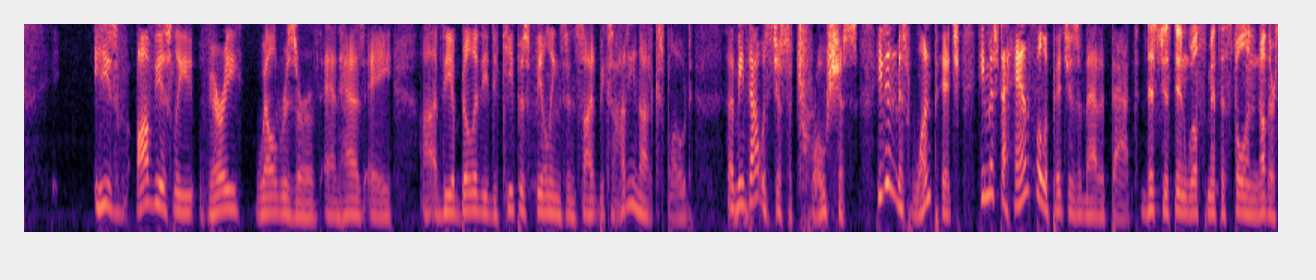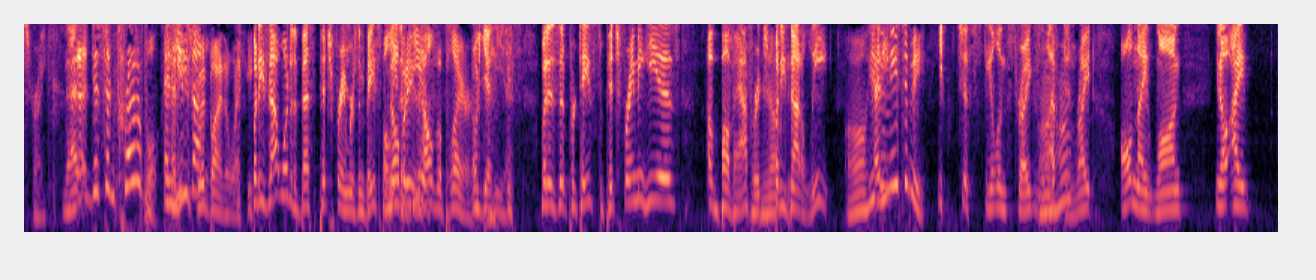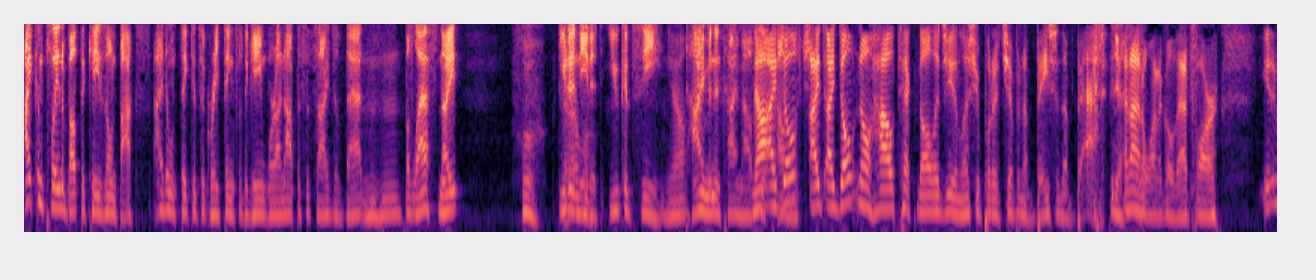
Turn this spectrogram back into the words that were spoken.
he's obviously very well reserved and has a uh, the ability to keep his feelings inside. Because how do you not explode? I mean, that was just atrocious. He didn't miss one pitch. He missed a handful of pitches in that at bat. This just in: Will Smith has stolen another strike. That, That's incredible. And, he's he's, not- good, by the way. but he's not one of the best pitch framers in baseball. No, either. but he's He a hell of a player. Oh yeah, he is. but as it pertains to pitch framing, he is above average. Yeah. But he's not elite. oh, he And didn't need to be. He was just stealing strikes left uh-huh. and right all night long. You know, I I complain about the K zone box. I don't think it's a great thing for the game. We're on opposite sides of that. Mm-hmm. But last night, whew, you didn't need it. You could see Yeah. time in and time out. Now I don't I, I don't know how technology unless you put a chip in a base in the bat. Yeah. And I don't want to go that far.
